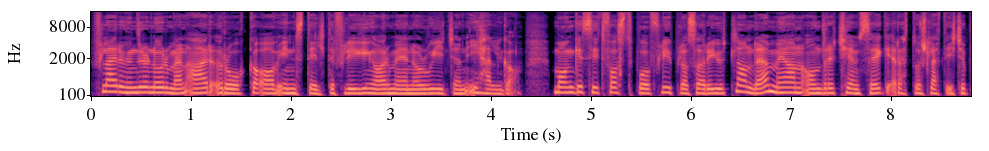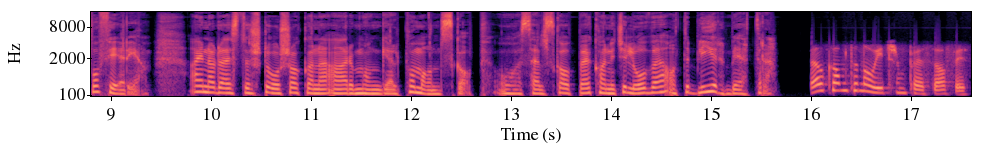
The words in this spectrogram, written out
Flere hundre nordmenn er råka av innstilte flyginger med Norwegian i helga. Mange sitter fast på flyplasser i utlandet, mens andre kommer seg rett og slett ikke på ferie. En av de største årsakene er mangel på mannskap, og selskapet kan ikke love at det blir bedre. Welcome to Norwegian Press Office.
